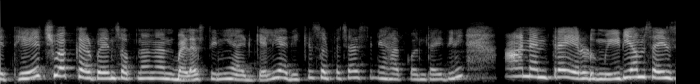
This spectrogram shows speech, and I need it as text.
ಯಥೇಚ್ಛವಾಗಿ ಕರಿಬೇವಿನ ಸೊಪ್ಪನ್ನ ನಾನು ಬಳಸ್ತೀನಿ ಅಡುಗೆಲಿ, ಅದಕ್ಕೆ ಸ್ವಲ್ಪ ಜಾಸ್ತಿನೇ ಹಾಕ್ಕೊತಾ ಇದ್ದೀನಿ. ಆ ನಂತರ ಎರಡು ಮೀಡಿಯಮ್ ಸೈಜ್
